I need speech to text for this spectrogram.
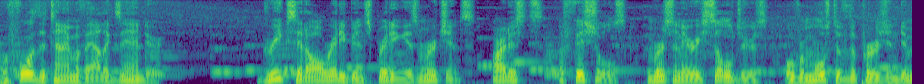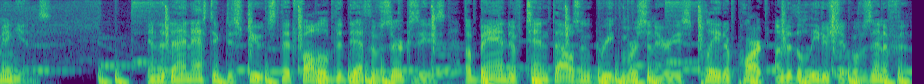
Before the time of Alexander, Greeks had already been spreading as merchants, artists, officials, mercenary soldiers over most of the Persian dominions. In the dynastic disputes that followed the death of Xerxes, a band of 10,000 Greek mercenaries played a part under the leadership of Xenophon.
